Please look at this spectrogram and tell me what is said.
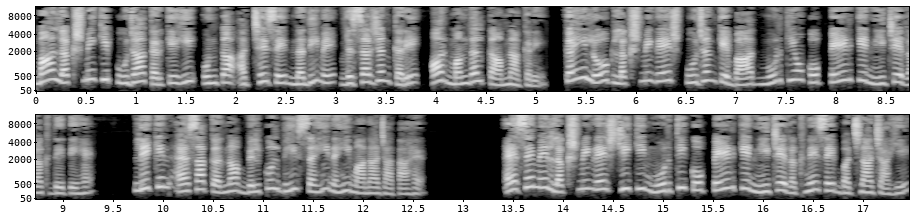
माँ लक्ष्मी की पूजा करके ही उनका अच्छे से नदी में विसर्जन करें और मंगल कामना करें। कई लोग लक्ष्मी गणेश पूजन के बाद मूर्तियों को पेड़ के नीचे रख देते हैं, लेकिन ऐसा करना बिल्कुल भी सही नहीं माना जाता है। ऐसे में लक्ष्मी गणेश जी की मूर्ति को पेड़ के नीचे रखने से बचना चाहिए,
